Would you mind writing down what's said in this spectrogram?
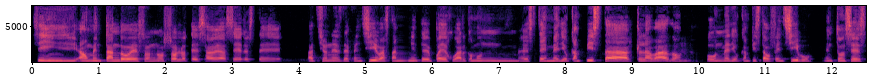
Si aumentando eso, no solo te sabe hacer este, acciones defensivas, también te puede jugar como un este, mediocampista clavado o un mediocampista ofensivo. Entonces,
